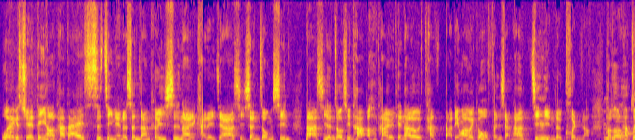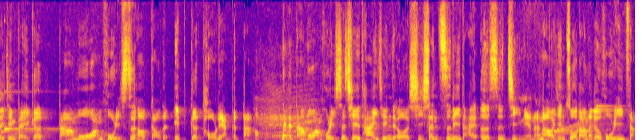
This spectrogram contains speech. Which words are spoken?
我有一个学弟哈，他大概十几年的肾脏科医师，那也开了一家洗肾中心。那洗肾中心他哦，他有一天他都他打电话会跟我分享他经营的困扰。他说他最近被一个大魔王护理师哈搞得一个头两个大哈。那个大魔王护理师其实他已经有洗肾资历大概二十几年了，然后已经做到那个护理长，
